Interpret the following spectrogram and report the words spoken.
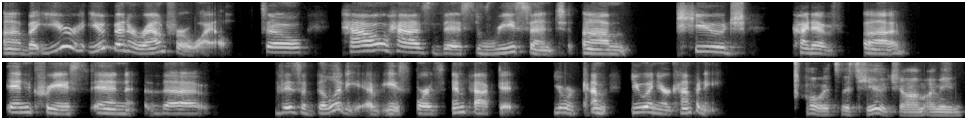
Uh, but you're you've been around for a while. So, how has this recent um, huge kind of uh, increase in the visibility of esports impacted your com- you and your company? Oh, it's it's huge. Um, I mean,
